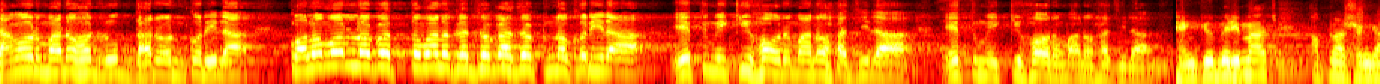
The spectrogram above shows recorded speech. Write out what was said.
ডাঙৰ মানুহৰ ৰূপ ধাৰণ কৰিলা কলমৰ লগত তোমালোকে যোগাযোগ নকৰিলা এ তুমি কিহৰ মানো সাজিলা এ তুমি কিহৰ মানো সাজিলা থ্যাংক ইউ ভেরি মাচ আপনার সঙ্গে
